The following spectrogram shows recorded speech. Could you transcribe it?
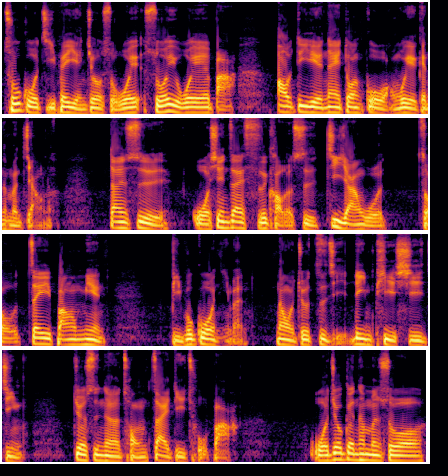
出国击飞研究所，我也所以我也把奥地利那一段过往我也跟他们讲了。但是我现在思考的是，既然我走这一方面。”比不过你们，那我就自己另辟蹊径，就是呢从在地出发。我就跟他们说，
